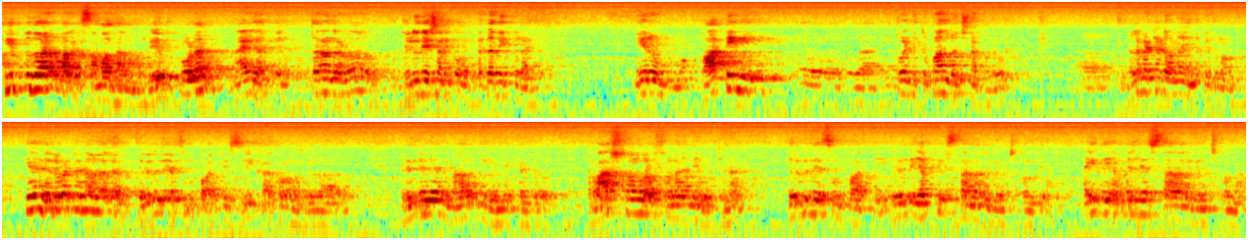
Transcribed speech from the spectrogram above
తీర్పు ద్వారా వాళ్ళకి సమాధానం రేపు కూడా. నాయుడు గారు ఉత్తరాంధ్రలో తెలుగుదేశానికి ఒక పెద్ద దిక్కు లాంటి మీరు పార్టీని ఇటువంటి తుఫాన్లు వచ్చినప్పుడు నిలబెట్టడంలో ఎందుకు విఫలమవుతున్నారు నేను నిలబెట్టడంలో కాదు తెలుగుదేశం పార్టీ శ్రీకాకుళం జిల్లాలో రెండు వేల నాలుగు ఎన్నికల్లో రాష్ట్రంలో సునామీ వచ్చిన తెలుగుదేశం పార్టీ రెండు ఎంపీ స్థానాలు గెలుచుకుంది. ఐదు ఎమ్మెల్యే స్థానాలు గెలుచుకున్నాం.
